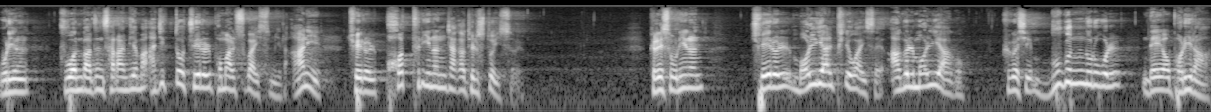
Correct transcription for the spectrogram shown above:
우리는 구원받은 사람이면 아직도 죄를 범할 수가 있습니다. 아니, 죄를 퍼뜨리는 자가 될 수도 있어요. 그래서 우리는 죄를 멀리 할 필요가 있어요. 악을 멀리 하고 그것이 묵은 누룩을 내어 버리라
